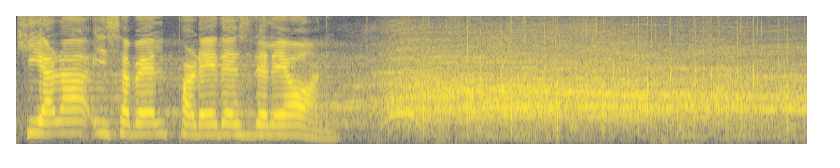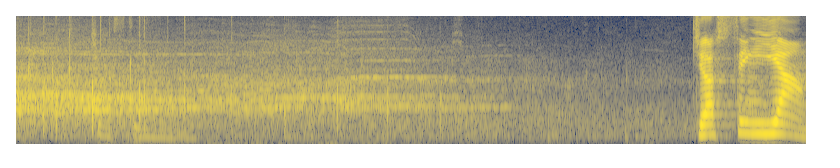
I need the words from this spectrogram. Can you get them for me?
Kiara Isabel Paredes de León. Justin Young.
